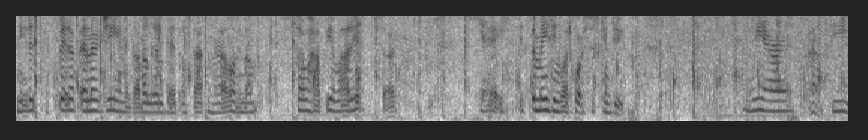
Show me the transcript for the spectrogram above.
Needed a bit of energy and I got a little bit of that now and I'm so happy about it. So, yay. It's amazing what horses can do. We are at the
